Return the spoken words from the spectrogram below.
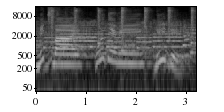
Mixed by Kuldevi DJ.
